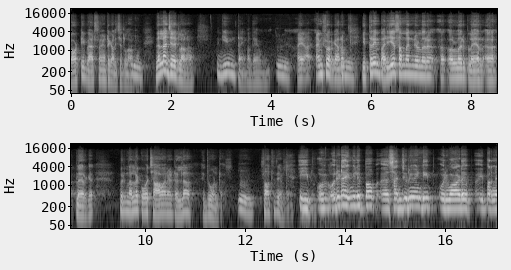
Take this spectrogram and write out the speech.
ഡോട്ടി ബാറ്റ്സ്മാൻ ആയിട്ട് കളിച്ചിട്ടുള്ള ആളാണ്. ഇതെല്ലാം ചെയ്തിട്ടുള്ള ആളാണ്. ഗീവ് ടൈം അദ്ദേഹം. ഐ എം ഷുവർ കാരണം ഇത്രയും പരിചയസമ്പന്നുള്ളൊരു ഉള്ളൊരു പ്ലെയർ പ്ലെയർക്ക് ഒരു നല്ല കോച്ച് ആവാനായിട്ട് എല്ലാ ഇതുമുണ്ട് സാധ്യതയുണ്ട്. ഈ ഒരു ടൈമിൽ ഇപ്പോൾ സഞ്ജുവിന് വേണ്ടി ഒരുപാട് ഈ പറഞ്ഞ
